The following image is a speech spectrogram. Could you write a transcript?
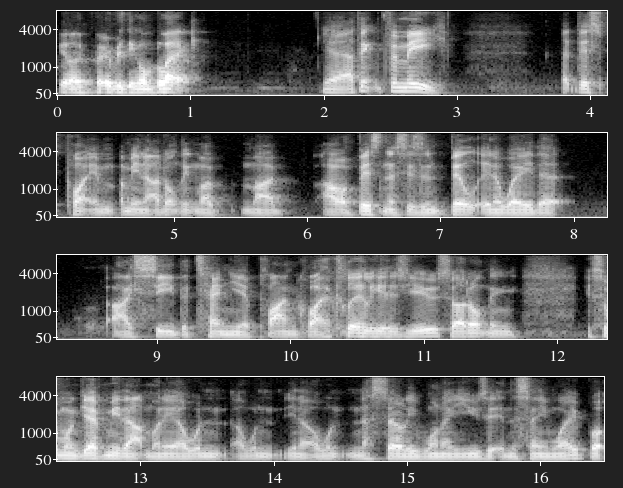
you know put everything on black. Yeah, I think for me, at this point, in, I mean, I don't think my my our business isn't built in a way that I see the ten year plan quite clearly as you. So I don't think if someone gave me that money, I wouldn't I wouldn't you know I wouldn't necessarily want to use it in the same way. But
